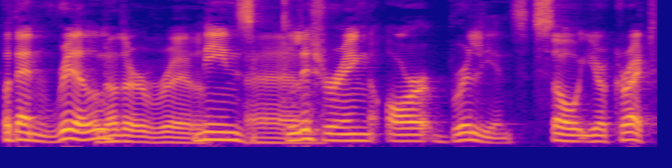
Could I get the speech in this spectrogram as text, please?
but then Rill Another Rill, means um, glittering or brilliance. So you're correct.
